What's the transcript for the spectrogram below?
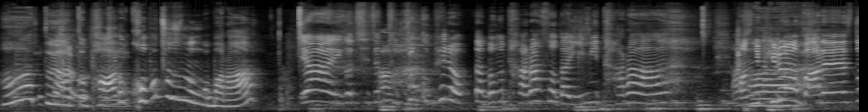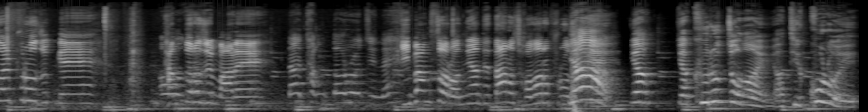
아또 좋다, 또 역시. 바로 커 붙여주는 거 봐라. 야 이거 진짜 아. 두쫑코 필요 없다. 너무 달아서 나 이미 달아. 언니 아. 필요한 말해 썰 풀어줄게. 당 떨어지면 말해. 나당 떨어지네. 이방 썰 언니한테 따로 전화로 풀어줄게. 야, 야, 야 그룹 전화해. 야 디코로 해.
